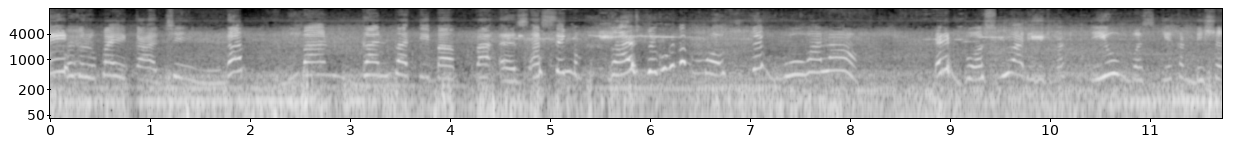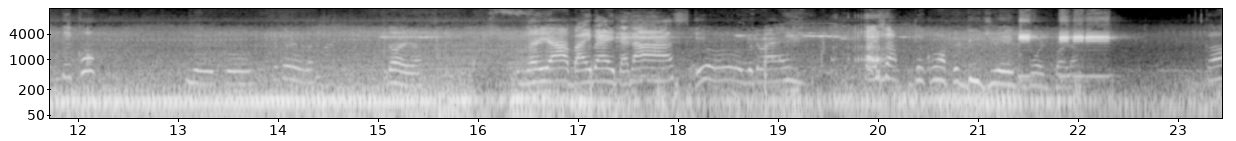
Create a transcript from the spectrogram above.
एक रुपये का चिंगम बन गणपती बाप्पा ऐसा सिंगम गाइस देखो कितना मस्त है वो वाला अरे बस क्यों आ रही है बीच में यू बस की कंडीशन देखो देखो क्या करेगा गया गया bye bye tata goodbye guys आप देखो वहाँ पे डीजे एक बहुत बड़ा का?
